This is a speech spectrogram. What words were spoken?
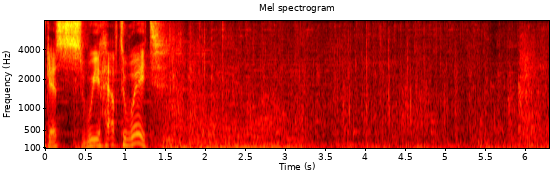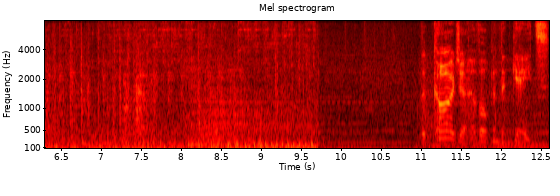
Guess we have to wait. The Carja have opened the gates.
